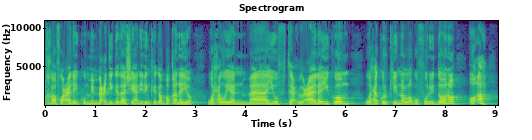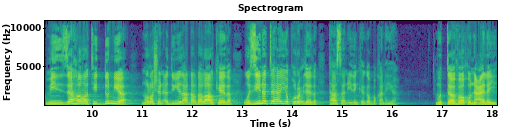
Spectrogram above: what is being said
akhaafu calaykum min bacdi gadaashay aan idinkaga baqanayo waxa weeyaan maa yuftaxu calaykum waxa korkiina lagu furi doono oo ah min zahrati اdunya noloshan adduunyada dhaldhalaalkeeda wa ziinataha iyo quruxdeeda taasaan idinkaga baqanaya. Muttafaqu calayh.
